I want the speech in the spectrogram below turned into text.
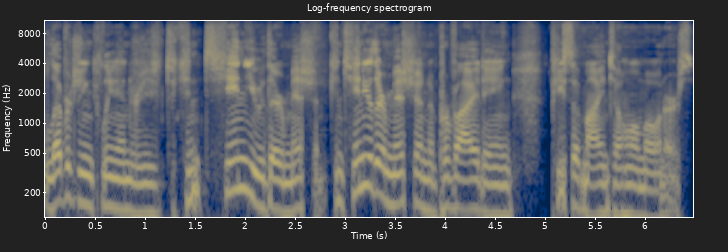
leveraging clean energy to continue their mission, continue their mission of providing peace of mind to homeowners.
